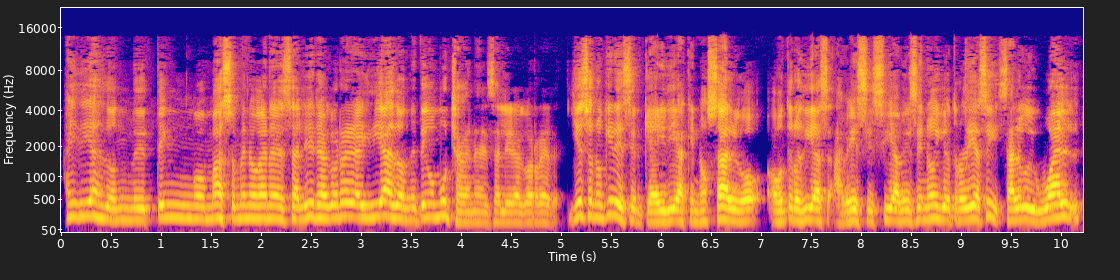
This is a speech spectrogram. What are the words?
hay días donde tengo más o menos ganas de salir a correr, hay días donde tengo muchas ganas de salir a correr. Y eso no quiere decir que hay días que no salgo, otros días a veces sí, a veces no, y otros días sí, salgo igual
